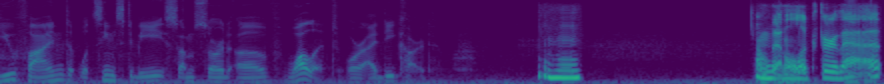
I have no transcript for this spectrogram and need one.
you find what seems to be some sort of wallet or ID card. Mm-hmm. I'm gonna look through that.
